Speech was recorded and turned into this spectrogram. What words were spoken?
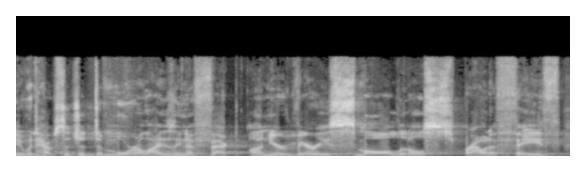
it would have such a demoralizing effect on your very small little sprout of faith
